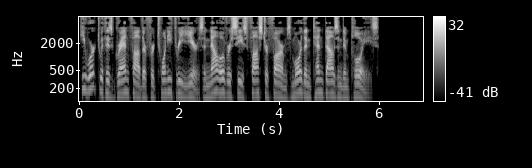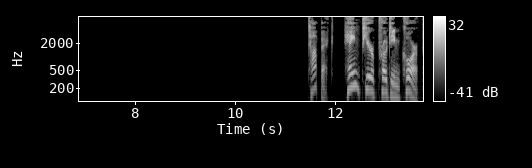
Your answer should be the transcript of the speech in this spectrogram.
He worked with his grandfather for 23 years and now oversees Foster Farms' more than 10,000 employees. Hain Pure Protein Corp.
